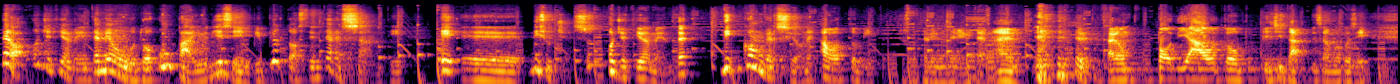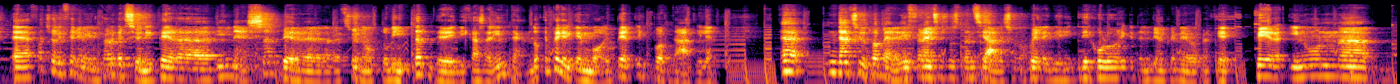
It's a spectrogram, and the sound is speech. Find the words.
però oggettivamente abbiamo avuto un paio di esempi piuttosto interessanti e eh, di successo oggettivamente di conversione a 8 bit, giusto per rimanere in tema, eh? fare un po' di autopubblicità, diciamo così. Eh, faccio riferimento alle versioni per eh, il NES, per la versione 8 bit di casa Nintendo e per il Game Boy, per il portatile. Eh, innanzitutto, bene, le differenze sostanziali sono quelle di, dei colori e del bianco e nero, perché per i non,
